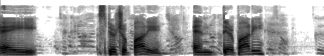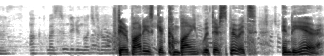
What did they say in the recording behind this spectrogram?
a spiritual body, and their body their bodies get combined with their spirits in the air.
